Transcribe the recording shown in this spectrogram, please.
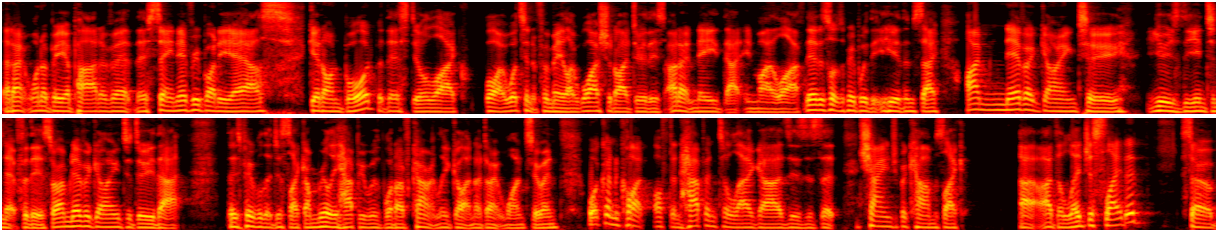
They don't want to be a part of it. They've seen everybody else get on board but they're still like why what's in it for me? Like why should i do this? I don't need that in my life. They're the sorts of people that you hear them say i'm never going to use the internet for this or i'm never going to do that. There's people that just like I'm really happy with what I've currently got and I don't want to. And what can quite often happen to laggards is is that change becomes like uh, either legislated, so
